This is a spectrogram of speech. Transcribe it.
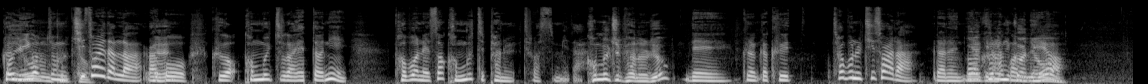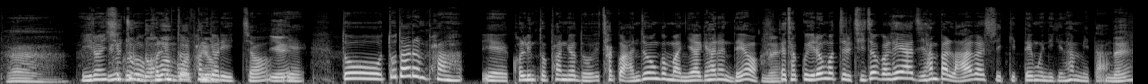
그런데 어, 이걸 좀 그렇죠. 취소해달라라고 그 건물주가 했더니 법원에서 건물주 편을 들었습니다. 건물주 편을요? 네, 그러니까 그 처분을 취소하라라는 아, 이야기를 한 그러니까요. 건데요. 아, 이런 식으로 걸림돌. 판결이 있죠. 예. 예. 또, 또 다른 파, 예, 걸림돌 판결도 자꾸 안 좋은 것만 이야기 하는데요. 네. 그러니까 자꾸 이런 것들을 지적을 해야지 한 발 나아갈 수 있기 때문이긴 합니다. 네.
